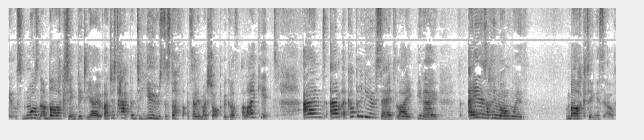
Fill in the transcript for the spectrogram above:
it was, wasn't a marketing video. I just happened to use the stuff that I sell in my shop because I like it. And um, a couple of you have said like you know a there's nothing wrong with marketing yourself.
